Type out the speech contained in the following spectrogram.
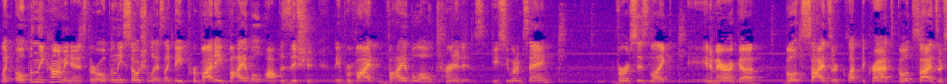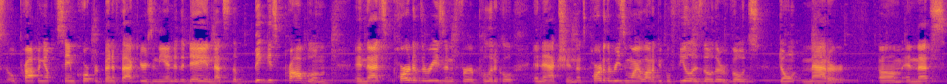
like openly communist or openly socialist. Like they provide a viable opposition. They provide viable alternatives. Do you see what I'm saying? Versus like in America, both sides are kleptocrats. Both sides are still propping up the same corporate benefactors in the end of the day, and that's the biggest problem. And that's part of the reason for political inaction. That's part of the reason why a lot of people feel as though their votes don't matter. Um, and that's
